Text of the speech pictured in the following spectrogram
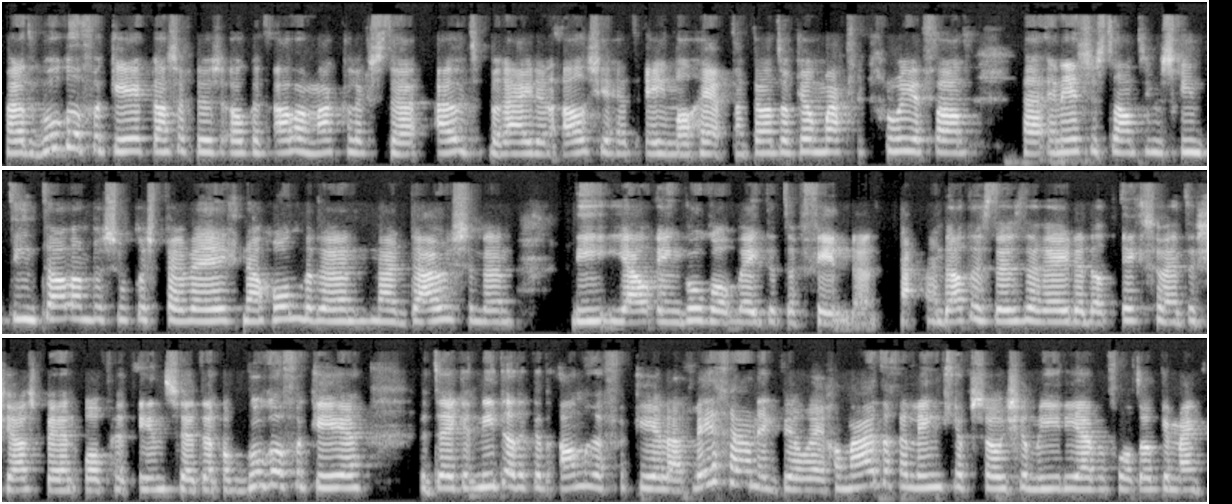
Maar het Google-verkeer kan zich dus ook het allermakkelijkste uitbreiden als je het eenmaal hebt. Dan kan het ook heel makkelijk groeien van uh, in eerste instantie misschien tientallen bezoekers per week naar honderden, naar duizenden die jou in Google weten te vinden. Nou, en dat is dus de reden dat ik zo enthousiast ben op het inzetten op Google-verkeer. Betekent niet dat ik het andere verkeer laat liggen. Ik deel regelmatig een linkje op social media, bijvoorbeeld ook in mijn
